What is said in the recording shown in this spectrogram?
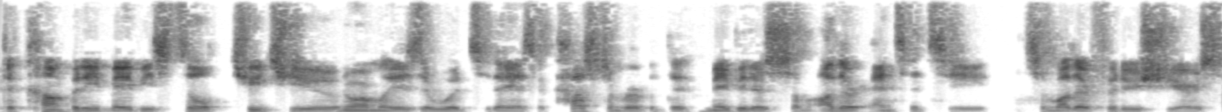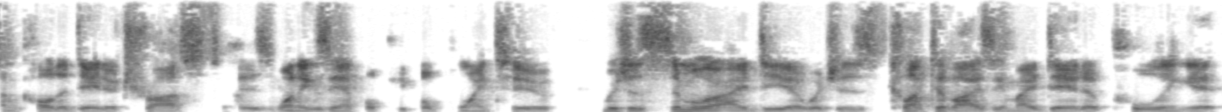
the company maybe still treats you normally as it would today as a customer, but maybe there's some other entity, some other fiduciaries, some called a data trust is one example people point to which is similar idea, which is collectivizing my data, pooling it,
